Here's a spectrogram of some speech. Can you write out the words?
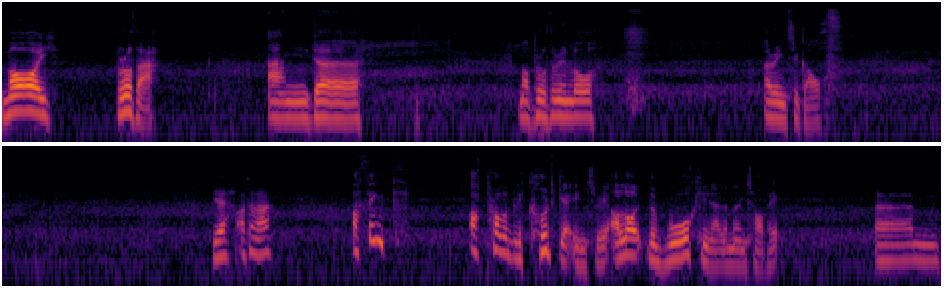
My brother and uh, my brother-in-law are into golf. Yeah, I don't know. I think I probably could get into it. I like the walking element of it. Um,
